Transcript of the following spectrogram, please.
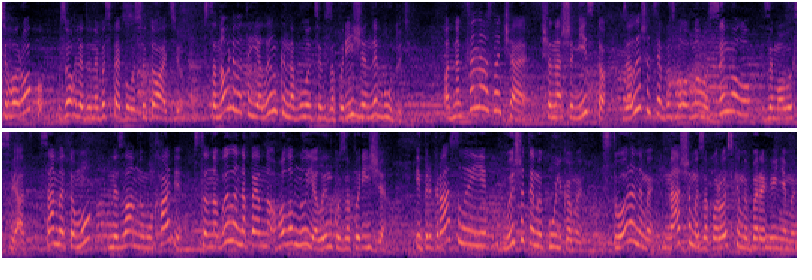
Цього року, з огляду на безпекову ситуацію, встановлювати ялинки на вулицях Запоріжжя не будуть. Однак це не означає, що наше місто залишиться без головного символу зимових свят. Саме тому в незламному хабі встановили, напевно, головну ялинку Запоріжжя і прикрасили її вишитими кульками, створеними нашими запорозькими берегинями.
